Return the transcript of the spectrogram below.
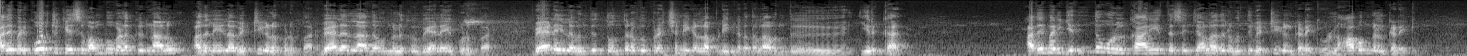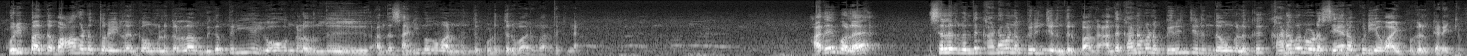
அதே மாதிரி கோர்ட்டு கேஸ் வம்பு வழக்குனாலும் அதுல வெற்றிகளை கொடுப்பார். வேலை இல்லாதவங்களுக்கு வேலையை கொடுப்பார். வேலையில் வந்து தொந்தரவு பிரச்சனைகள் அப்படிங்கிறதெல்லாம் வந்து இருக்காது. அதே மாதிரி எந்த ஒரு காரியத்தை செஞ்சாலும் அதில் வந்து வெற்றிகள் கிடைக்கும் லாபங்கள் கிடைக்கும். குறிப்பாக அந்த வாகனத்துறையில் இருக்கவங்களுக்கெல்லாம் மிகப்பெரிய யோகங்களை வந்து அந்த சனி பகவான் வந்து கொடுத்துருவார் பார்த்துக்குங்க. அதே போல் சிலர் வந்து கணவனை பிரிஞ்சிருந்திருப்பாங்க. அந்த கணவனை பிரிஞ்சிருந்தவங்களுக்கு கணவனோட சேரக்கூடிய வாய்ப்புகள் கிடைக்கும்.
